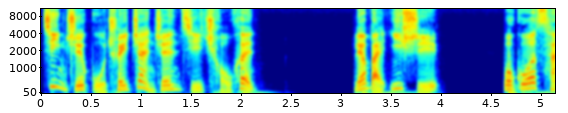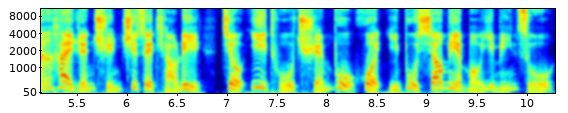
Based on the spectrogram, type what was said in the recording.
禁止鼓吹战争及仇恨。两百一十，我国残害人群治罪条例就意图全部或一部消灭某一民族、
